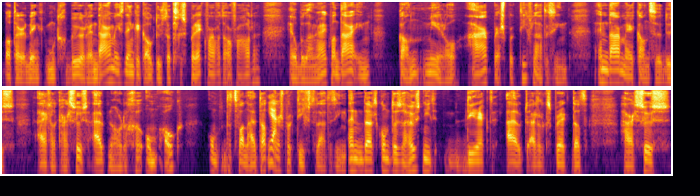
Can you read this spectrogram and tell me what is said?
wat er denk ik moet gebeuren. En daarom is denk ik ook dus dat gesprek waar we het over hadden heel belangrijk. Want daarin kan Merel haar perspectief laten zien. En daarmee kan ze dus eigenlijk haar zus uitnodigen om ook om dat vanuit dat Ja. perspectief te laten zien. En daar komt dus heus niet direct uit uit het gesprek dat haar zus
